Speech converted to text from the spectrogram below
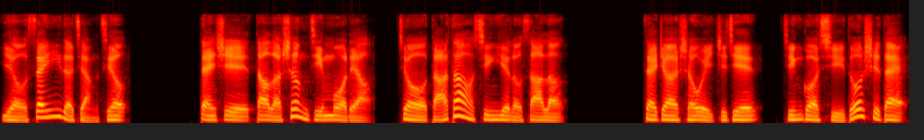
有三一的讲究，但是到了圣经末了，就达到新耶路撒冷。在这首尾之间，经过许多时代，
